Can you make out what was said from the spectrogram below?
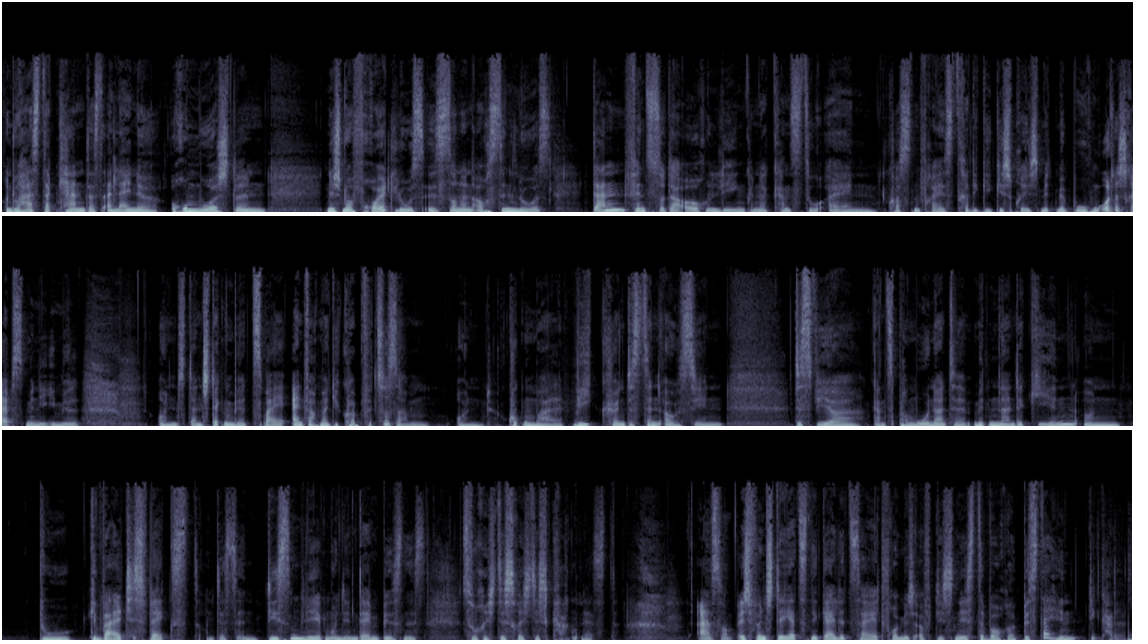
Und du hast erkannt, dass alleine rumwursteln nicht nur freudlos ist, sondern auch sinnlos. dann findest du da auch einen Link und da kannst du ein kostenfreies Strategiegespräch mit mir buchen oder schreibst mir eine E-Mail. Und dann stecken wir zwei einfach mal die Köpfe zusammen und gucken mal, wie könnte es denn aussehen, dass wir ganz paar Monate miteinander gehen und du gewaltig wächst und das in diesem Leben und in deinem Business so richtig, richtig krachen lässt. Also, ich wünsche dir jetzt eine geile Zeit, freue mich auf dich nächste Woche. Bis dahin, die Kaddel.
